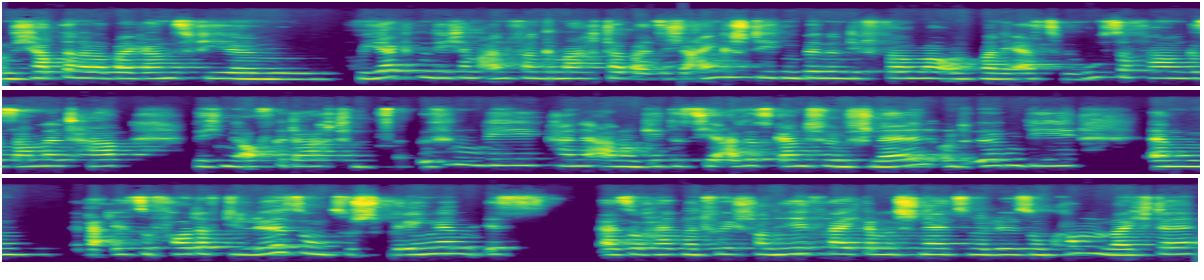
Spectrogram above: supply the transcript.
Und ich habe dann aber bei ganz vielen Projekten, die ich am Anfang gemacht habe, als ich eingestiegen bin in die Firma und meine erste Berufserfahrung gesammelt habe, habe ich mir oft gedacht, irgendwie, keine Ahnung, geht es hier alles ganz schön schnell und irgendwie ähm, sofort auf die Lösung zu springen, ist also halt natürlich schon hilfreich, wenn man schnell zu einer Lösung kommen möchte.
